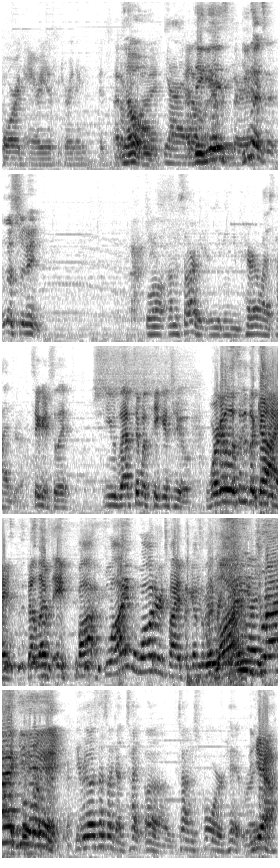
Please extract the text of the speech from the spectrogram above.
boring areas for training. I, I don't No. know why. Yeah, I I don't Thing know is, why. you guys are listening. Well, I'm sorry, but you I mean you paralyzed Hydra. Seriously. You left him with Pikachu. We're gonna listen to the guy that left a fi- flying water type against a You really- legendary- Flying Dragon! You realize that's like a type uh, times four hit, right? Yeah.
